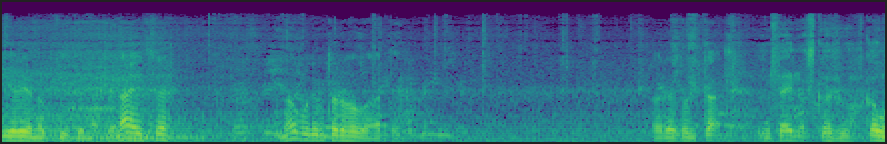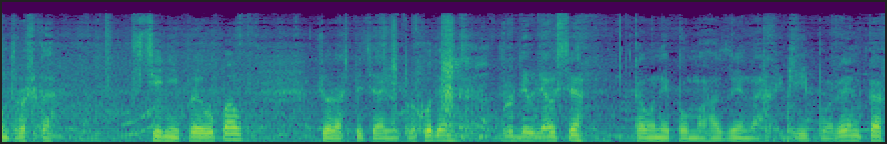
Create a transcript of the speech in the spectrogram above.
І ринок тільки починається. Ну, будемо торгувати. Результат, звичайно скажу, кавун трошки в ціні приупав. Вчора спеціально проходив, продивлявся. Кавуни по магазинах і по ринках.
